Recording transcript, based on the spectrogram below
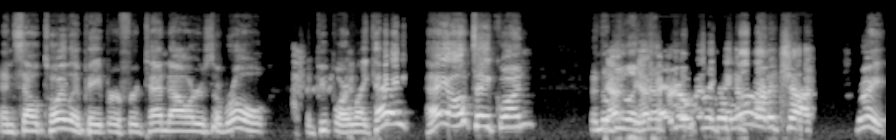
and sell toilet paper for ten dollars a roll, and people are like, "Hey, hey, I'll take one," and they'll Yep, be like, yep, "That sounds like a lot." of Chuck. Right.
